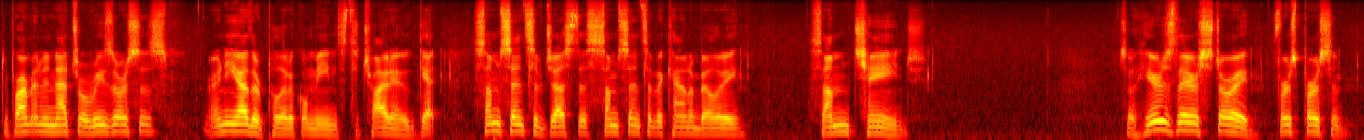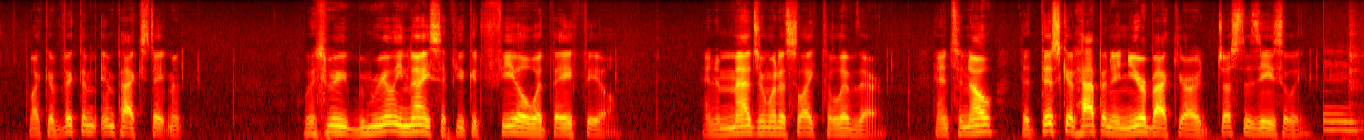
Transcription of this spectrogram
Department of Natural Resources, or any other political means to try to get some sense of justice, some sense of accountability, some change. So here's their story, first person, like a victim impact statement. It would be really nice if you could feel what they feel and imagine what it's like to live there and to know that this could happen in your backyard just as easily. Mm,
